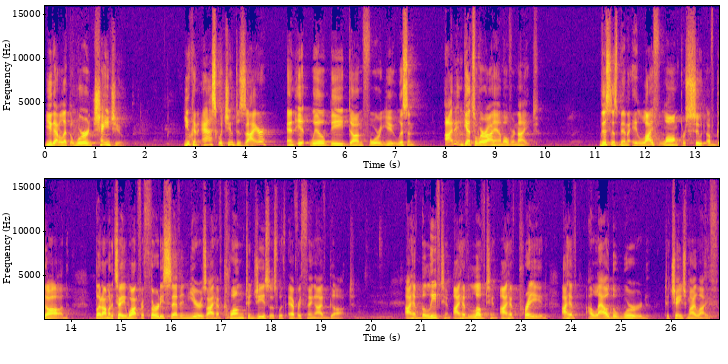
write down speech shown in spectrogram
You got to let the word change you. You can ask what you desire, and it will be done for you. Listen, I didn't get to where I am overnight. This has been a lifelong pursuit of God. But I'm going to tell you what, for 37 years, I have clung to Jesus with everything I've got. I have believed him. I have loved him. I have prayed. I have allowed the word to change my life.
